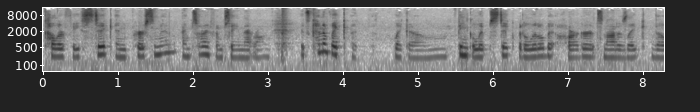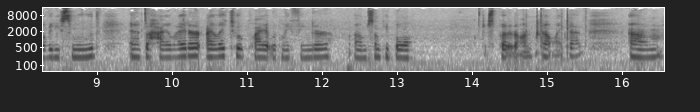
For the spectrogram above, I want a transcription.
color face stick in Persimmon. I'm sorry if I'm saying that wrong. It's kind of like a like um think lipstick but a little bit harder it's not as like velvety smooth and it's a highlighter I like to apply it with my finger um, some people just put it on I don't like that um,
